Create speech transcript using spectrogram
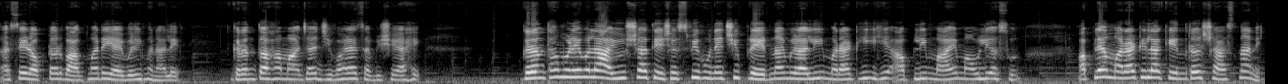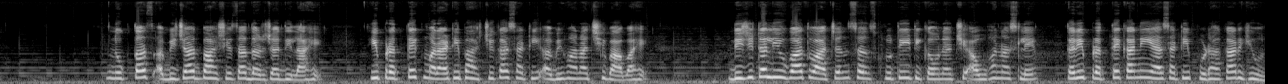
असे डॉक्टर वाघमारे यावेळी म्हणाले. ग्रंथ हा माझ्या जिव्हाळ्याचा विषय आहे. ग्रंथामुळे मला आयुष्यात यशस्वी होण्याची प्रेरणा मिळाली. मराठी ही आपली माय माऊली असून आपल्या मराठीला केंद्र शासनाने नुकताच अभिजात भाषेचा दर्जा दिला आहे. ही प्रत्येक मराठी भाषिकासाठी अभिमानाची बाब आहे. डिजिटल युगात वाचन संस्कृती टिकवण्याचे आव्हान असले तरी प्रत्येकाने यासाठी पुढाकार घेऊन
